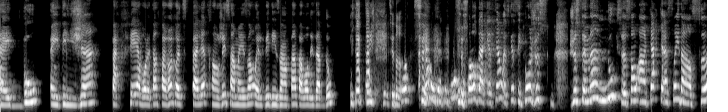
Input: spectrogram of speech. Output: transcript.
être beau, intelligent, parfait, avoir le temps de faire un rôti de palette, ranger sa maison, élever des enfants, avoir des abdos? C'est drôle. non, mais je sais pas, pose la question, est-ce que c'est pas juste justement nous qui se sont encarcassés dans ça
